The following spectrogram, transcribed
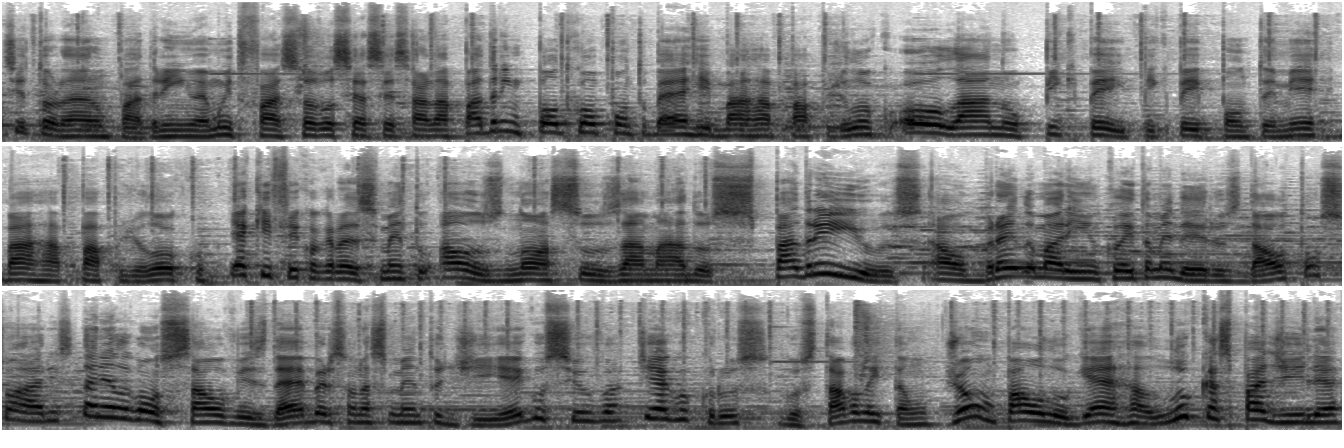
se tornar um padrinho, é muito fácil. Só você acessar lá padrim.com.br barra papo de louco ou lá no PicPay, picpay.me barra papo de louco. E aqui fica o agradecimento aos nossos amados padrinhos, ao Brendo Marinho, Cleiton Medeiros, Dalton Soares, Danilo Gonçalves, Deberson Nascimento, Diego Silva, Diego Cruz, Gustavo Leitão, João Paulo Guerra, Lucas Padilha,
